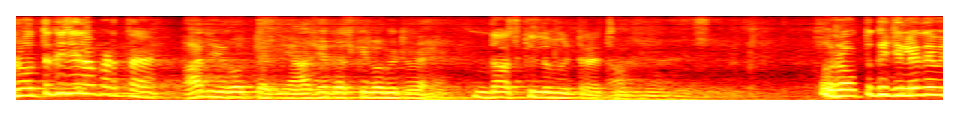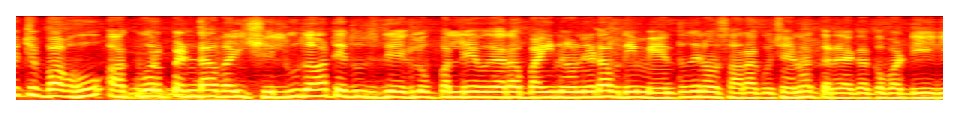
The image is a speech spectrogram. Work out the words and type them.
रोहतक जिला पड़ता है हाँ जी रोहतक यहाँ से दस किलोमीटर है 10 ਕਿਲੋਮੀਟਰ ਹੈ ਇੱਥੋਂ हाँ जी हाँ जी ਰੌਤਕ ਜ਼ਿਲ੍ਹੇ ਦੇ ਵਿੱਚ ਬਾਹੂ ਅਕਬਰ ਪਿੰਡਾ ਬਾਈ ਸ਼ੀਲੂ ਦਾ ਤੇ ਤੁਸੀਂ ਦੇਖ ਲਓ ਪੱਲੇ ਵਗੈਰਾ ਬਾਈ ਨੇ ਹੁਣ ਜਿਹੜਾ ਆਪਣੀ ਮਿਹਨਤ ਦੇ ਨਾਲ ਸਾਰਾ ਕੁਝ ਹੈ ਨਾ ਕਰਿਆਗਾ ਕਬੱਡੀ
